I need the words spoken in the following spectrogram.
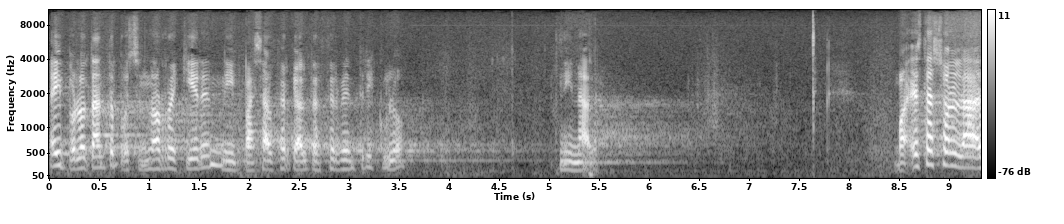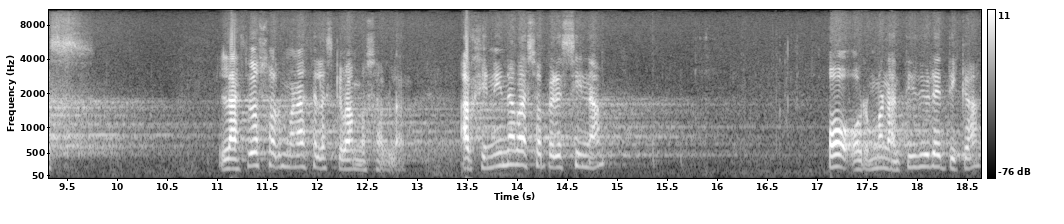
Y por lo tanto, pues no requieren ni pasar cerca del tercer ventrículo ni nada. Bueno, estas son las las dos hormonas de las que vamos a hablar. Arginina vasopresina o hormona antidiurética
